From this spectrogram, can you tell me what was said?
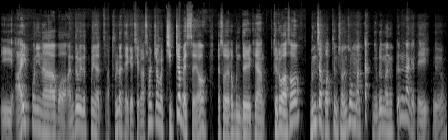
이 아이폰이나 뭐 안드로이드 폰이나 둘 다 되게 제가 설정을 직접 했어요. 그래서 여러분들 그냥 들어와서 문자 버튼 전송만 딱 누르면 끝나게 돼 있고요.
